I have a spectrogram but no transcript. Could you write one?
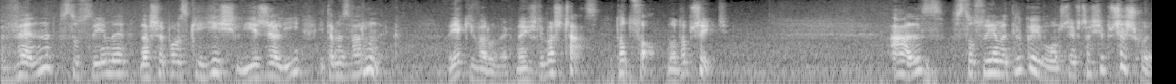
When stosujemy nasze polskie jeśli, jeżeli i tam jest warunek. Jaki warunek? No jeśli masz czas, to co? No to przyjdź. Als stosujemy tylko i wyłącznie w czasie przeszłym.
